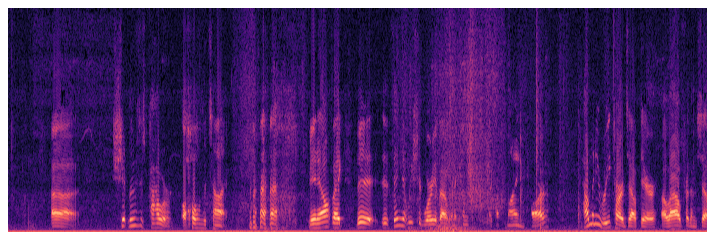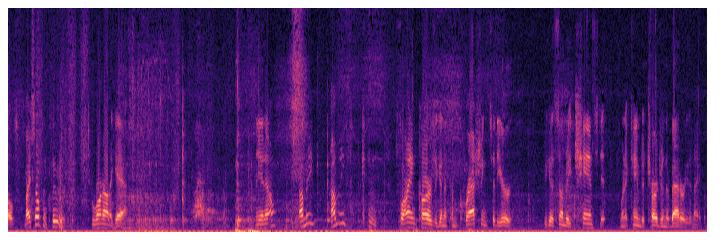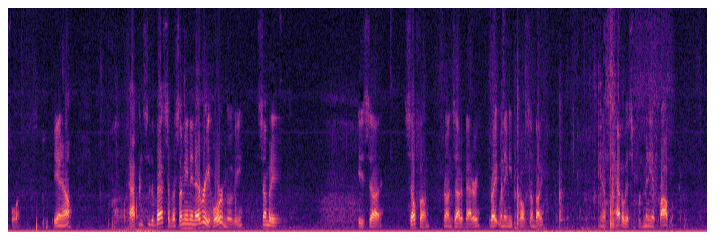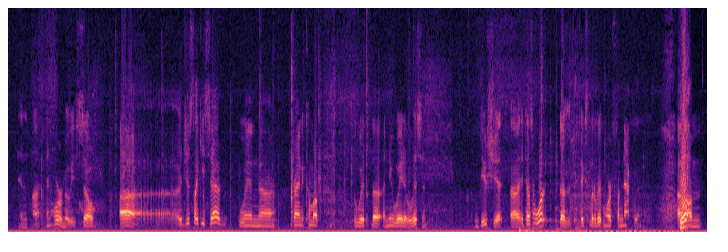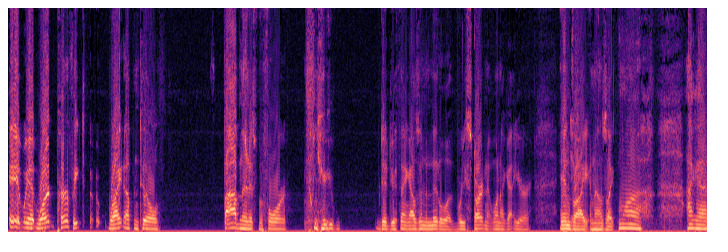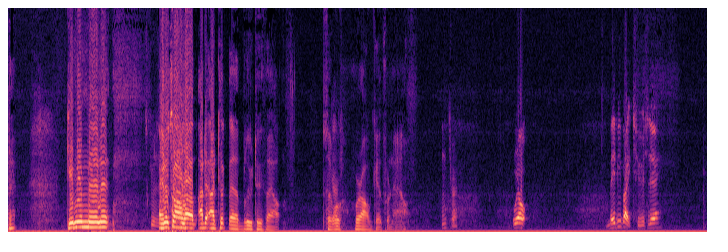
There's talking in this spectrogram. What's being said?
Uh, shit loses power all the time. you know, like the the thing that we should worry about when it comes to like a flying car. How many retards out there allow for themselves, myself included, to run out of gas? You know, how many how many fucking flying cars are going to come crashing to the earth because somebody chanced it when it came to charging their battery the night before? You know, happens to the best of us. I mean, in every horror movie, somebody his uh, cell phone runs out of battery right when they need to call somebody. You know, it's a catalyst for many a problem in uh, in horror movies. So, uh, just like you said, when uh, trying to come up with uh, a new way to listen and do shit, uh, it doesn't work, does it? It takes a little bit more finagling. Well, Um, it, it worked perfect right up until five minutes before you did your thing. I was in the middle of restarting it when I got your invite, and I was like, "Mwah, I got it. Give me a minute. excuse And me. it's all up. I, d- I took the Bluetooth out. So Okay. we're, we're all good for now. Okay. Well, maybe by Tuesday,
